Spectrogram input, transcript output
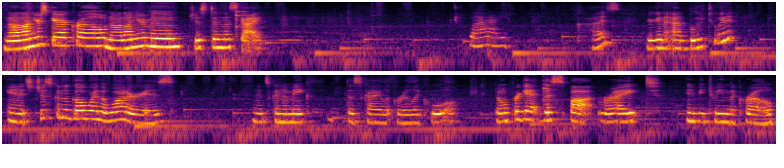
Not on your scarecrow, not on your moon, just in the sky. Why? Because you're going to add blue to it and it's just going to go where the water is and it's going to make the sky look really cool. Don't forget this spot right in between the crow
